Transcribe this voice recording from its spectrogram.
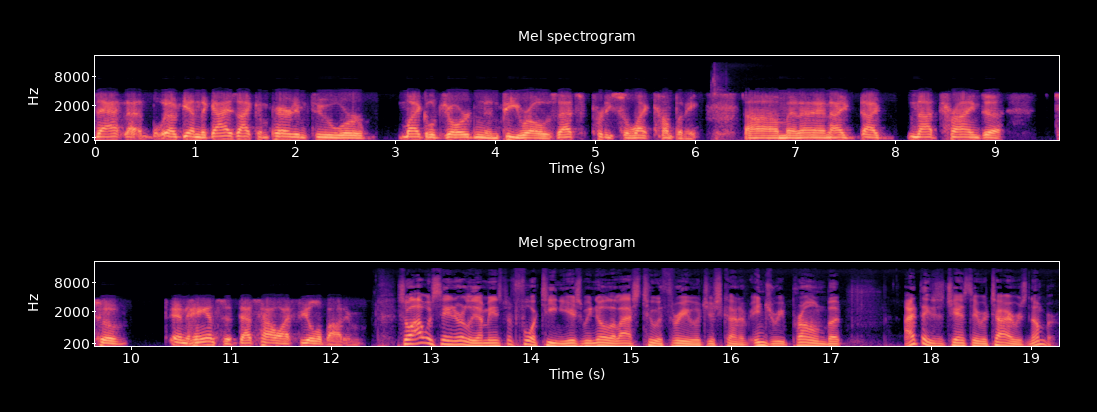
that uh, again, the guys I compared him to were Michael Jordan and Pete Rose. That's pretty select company, um, and and I I'm not trying to to enhance it. That's how I feel about him. So I was saying earlier, I mean, it's been 14 years. We know the last two or three were just kind of injury prone, but I think there's a chance they retire his number.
